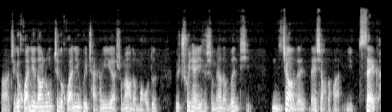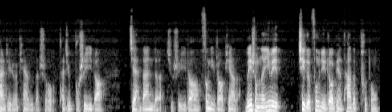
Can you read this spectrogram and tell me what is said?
啊？这个环境当中，这个环境会产生一个什么样的矛盾？会出现一些什么样的问题？你这样的来想的话，你再看这个片子的时候，它就不是一张简单的就是一张风景照片了。为什么呢？因为这个风景照片它的普通，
